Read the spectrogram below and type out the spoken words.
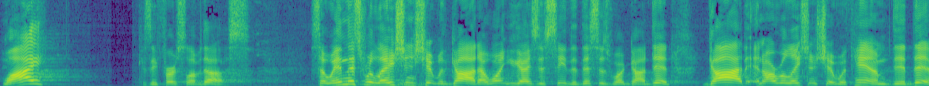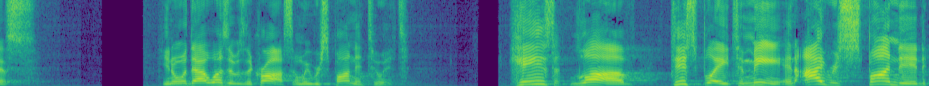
Why? Because he first loved us. So, in this relationship with God, I want you guys to see that this is what God did. God, in our relationship with Him, did this. You know what that was? It was the cross, and we responded to it. His love displayed to me, and I responded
